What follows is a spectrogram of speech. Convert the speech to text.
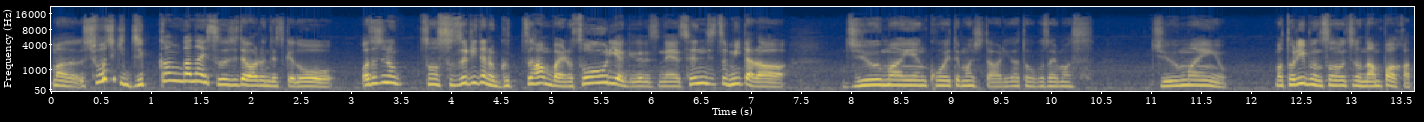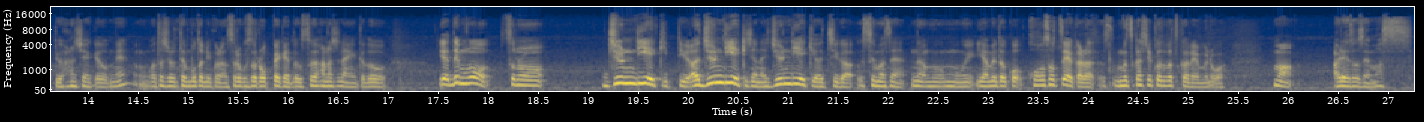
まあ正直実感がない数字ではあるんですけど私のそのすずりでのグッズ販売の総売り上げがですね先日見たら10万円超えてました。ありがとうございます。10万円よ。まあ取り分そのうちの何パーかっていう話やけどね。私の手元に来るのはそれこそ600円とかそういう話なんやけど。いやでもその純利益っていうあ純利益じゃない。純利益は違う。すいません。なもうもうやめとこう。高卒やから難しい言葉使うのやめろわ。まあありがとうございます。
